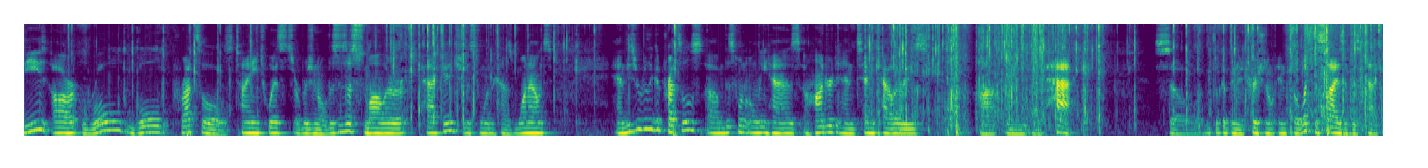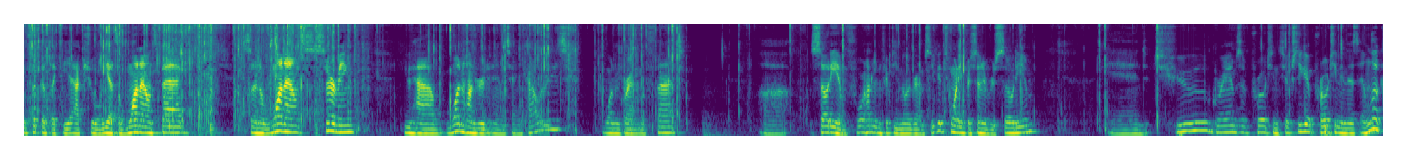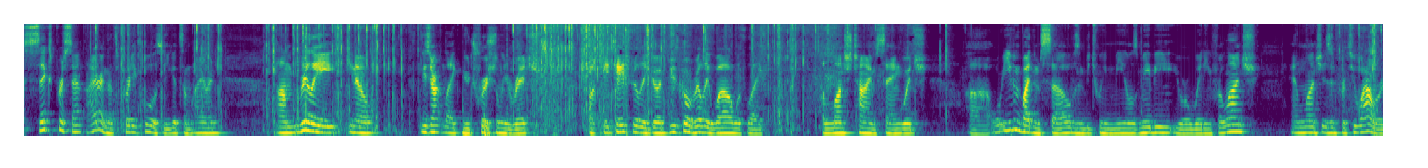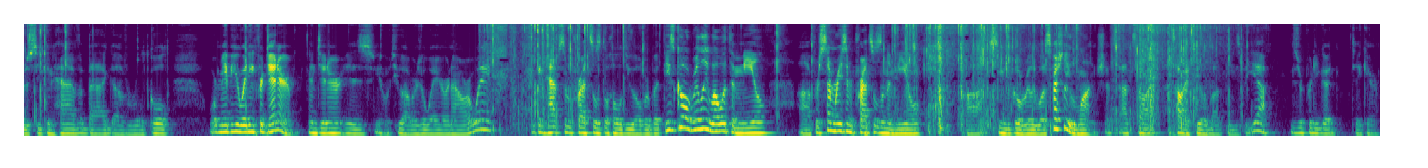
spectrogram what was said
These are Rold Gold pretzels, tiny twists, original. This is a smaller package. This one has one ounce. And these are really good pretzels. Um, this one only has 110 calories uh, in the pack. So let's look at the nutritional info. What's the size of this pack? Let's look at like the actual, yeah, it's a one ounce bag. So in a one ounce serving, you have 110 calories, one gram of fat, uh, sodium, 450 milligrams. So you get 20% of your sodium and two grams of protein. So you actually get protein in this. And look, 6% iron. That's pretty cool. So you get some iron. Um, really, you know, these aren't like nutritionally rich, but they taste really good. These go really well with like a lunchtime sandwich uh, or even by themselves in between meals. Maybe you're waiting for lunch and lunch isn't for two hours. So you can have a bag of Rold Gold. Or maybe you're waiting for dinner and dinner is, you know, two hours away or an hour away. You can have some pretzels to hold you over. But these go really well with a meal. Uh, for some reason, pretzels in a meal uh, seem to go really well, especially lunch. That's, that's, how I, that's how I feel about these. But yeah, these are pretty good. Take care.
